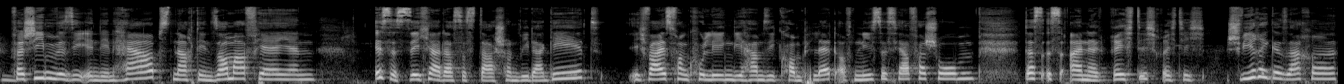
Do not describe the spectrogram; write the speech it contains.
Hm. Verschieben wir sie in den Herbst, nach den Sommerferien? Ist es sicher, dass es da schon wieder geht? Ich weiß von Kollegen, die haben sie komplett auf nächstes Jahr verschoben. Das ist eine richtig, richtig schwierige Sache,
